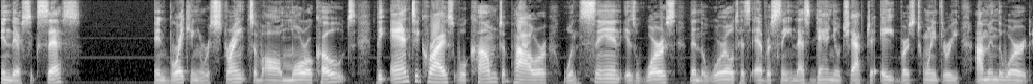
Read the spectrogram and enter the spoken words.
in their success, in breaking restraints of all moral codes, the Antichrist will come to power when sin is worse than the world has ever seen. That's Daniel chapter 8, verse 23. I'm in the word.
